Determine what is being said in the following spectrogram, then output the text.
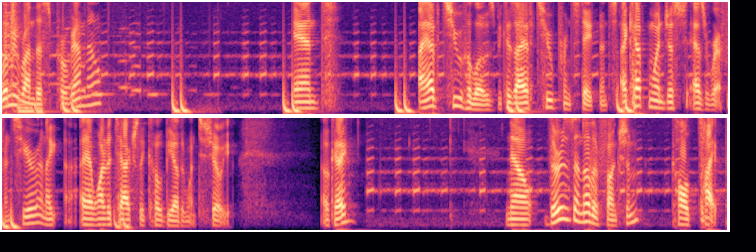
let me run this program now. And I have two hellos because I have two print statements. I kept one just as a reference here, and I, I wanted to actually code the other one to show you. Okay? Now, there is another function called type.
